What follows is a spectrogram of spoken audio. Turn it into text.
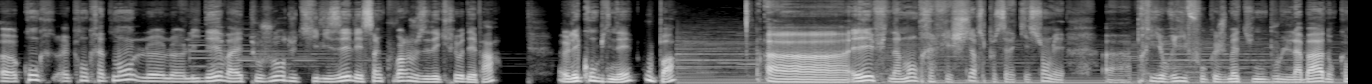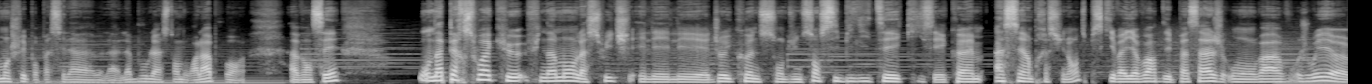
euh, concr- concrètement, l'idée va être toujours d'utiliser les cinq pouvoirs que je vous ai décrits au départ, euh, les combiner ou pas. Euh, et finalement de réfléchir, se poser la question, mais euh, a priori il faut que je mette une boule là-bas, donc comment je fais pour passer la boule à cet endroit-là pour avancer? On aperçoit que finalement la Switch et les, les Joy-Con sont d'une sensibilité qui c'est quand même assez impressionnante, puisqu'il va y avoir des passages où on va jouer. euh,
